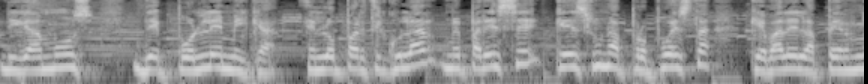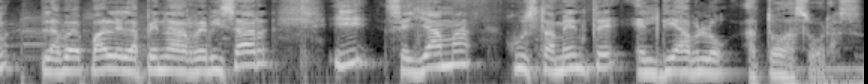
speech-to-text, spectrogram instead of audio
digamos, de polémica. En lo particular, me parece que es una propuesta que vale la pena, vale la pena revisar y se llama justamente El Diablo a todas horas.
